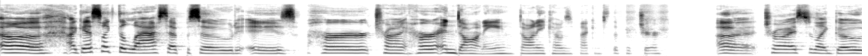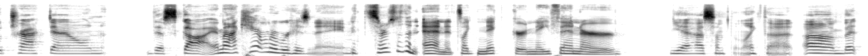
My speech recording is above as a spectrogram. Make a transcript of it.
uh I guess like the last episode is her trying her and Donnie. Donnie comes back into the picture. Uh tries to like go track down this guy. And I can't remember his name. It starts with an N. It's like Nick or Nathan or Yeah, something like that. Um, but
